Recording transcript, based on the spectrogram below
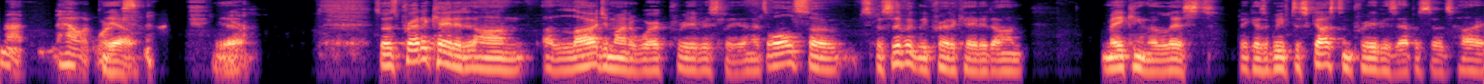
not how it works. Yeah. yeah. yeah. So it's predicated on a large amount of work previously, and it's also specifically predicated on making the list because we've discussed in previous episodes how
